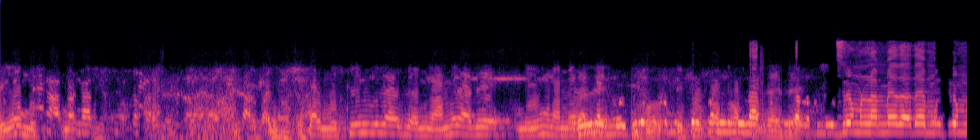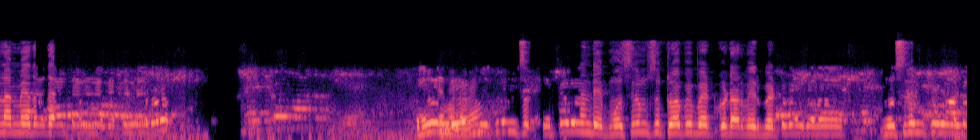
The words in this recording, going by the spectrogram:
ఇగో సార్ ముస్లింలు కాదు, నమ్మేది అదే. మేము నమ్మేది అదే. ఇప్పుడు ముస్లింలు నమ్మేది అదే ముస్లింలు నమ్మేది అదే నాకు కాదు ఏమన్నారు? ముస్లిమ్స్ టోపీ పెట్టుకుంటారు మీరు పెట్టుకోరు కదా. ముస్లిమ్స్ వాళ్ళు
